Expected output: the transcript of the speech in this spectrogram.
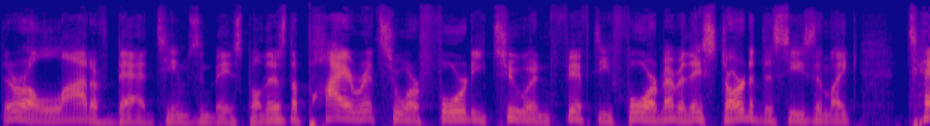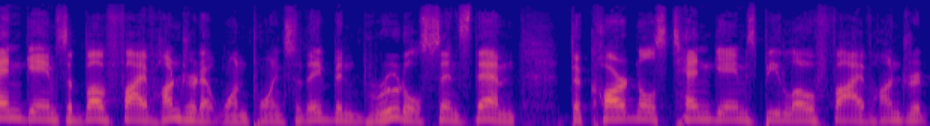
There are a lot of bad teams in baseball. There's the Pirates who are 42 and 54. Remember, they started the season like 10 games above 500 at one point, so they've been brutal since then. The Cardinals 10 games below 500.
